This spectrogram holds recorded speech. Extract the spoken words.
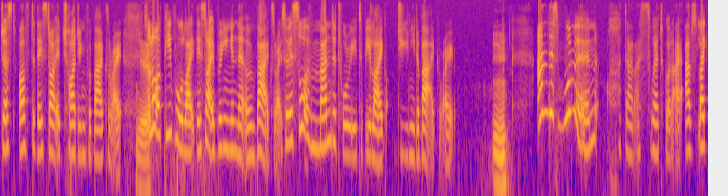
just after they started charging for bags, right? Yeah. So a lot of people like they started bringing in their own bags, right? So it's sort of mandatory to be like, do you need a bag, right? Mm. And this woman, oh, Dan, I swear to God, I abs- like,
